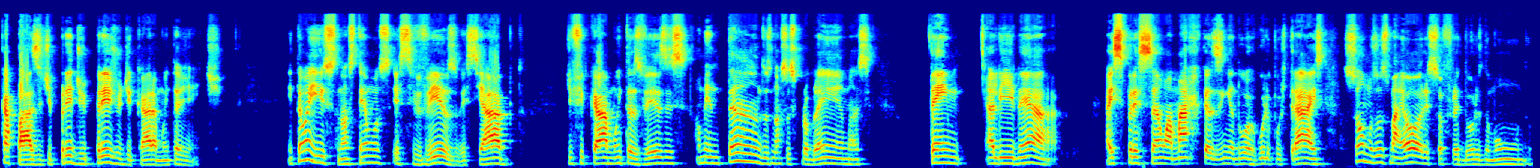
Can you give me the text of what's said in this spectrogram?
capazes de prejudicar a muita gente. Então é isso, nós temos esse veso, esse hábito de ficar muitas vezes aumentando os nossos problemas. Tem ali, né, a, a expressão, a marcazinha do orgulho por trás. Somos os maiores sofredores do mundo,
